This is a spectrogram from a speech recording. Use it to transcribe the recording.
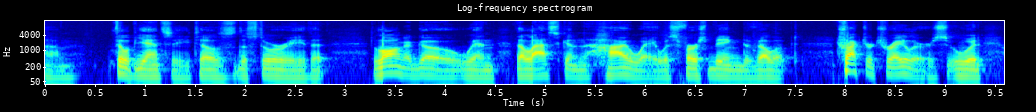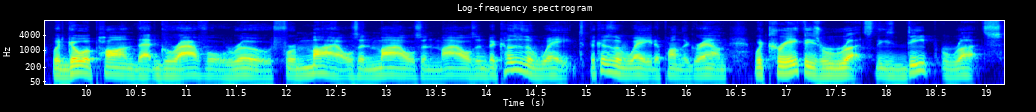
Um, Philip Yancey tells the story that long ago, when the Alaskan Highway was first being developed, tractor trailers would, would go upon that gravel road for miles and miles and miles. And because of the weight, because of the weight upon the ground, would create these ruts, these deep ruts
